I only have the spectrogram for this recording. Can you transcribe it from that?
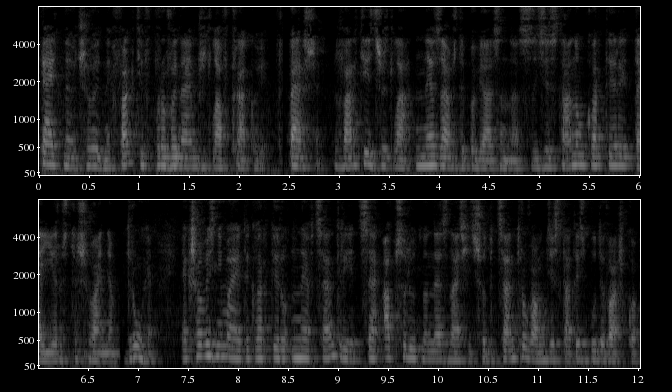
П'ять неочевидних фактів про винайм житла в Кракові. Перше, вартість житла не завжди пов'язана зі станом квартири та її розташуванням. Друге, якщо ви знімаєте квартиру не в центрі, це абсолютно не значить, що до центру вам дістатись буде важко.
